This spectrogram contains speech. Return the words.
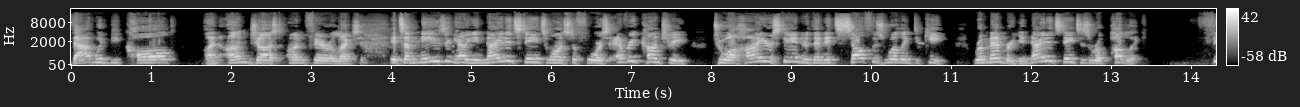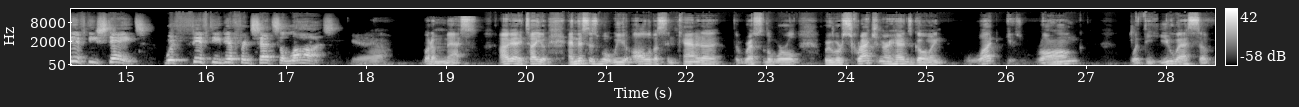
that would be called an unjust, unfair election. It's amazing how United States wants to force every country to a higher standard than itself is willing to keep. Remember, United States is a republic. 50 states with 50 different sets of laws. Yeah. What a mess. I got to tell you, and this is what we, all of us in Canada, the rest of the world, we were scratching our heads going, what is wrong with the US of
